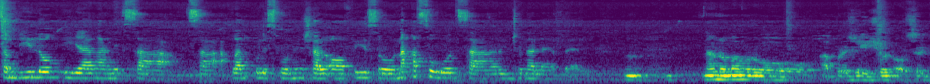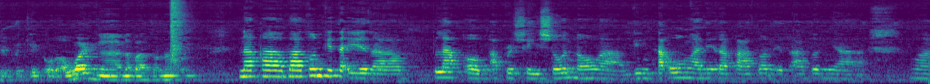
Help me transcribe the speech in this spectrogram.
sa bilog iya nga ni sa sa Aklan Police Provincial Office ro nakasugod sa regional level. mm nano ma'am ro appreciation or certificate or award nga nabaton naton Nakabaton kita ira plaque of appreciation no nga gintao nga ni Rakaton it aton nga nga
